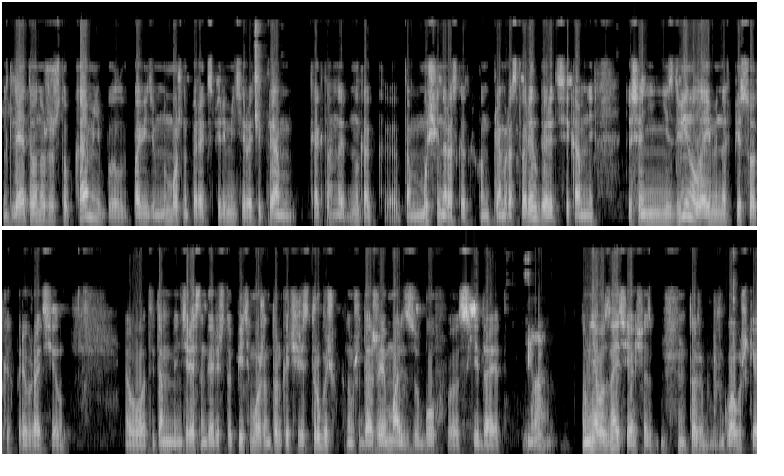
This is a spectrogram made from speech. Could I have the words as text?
Но для этого нужно, чтобы камень был, по-видимому, ну, можно проэкспериментировать. И прям, как там, ну, как там мужчина рассказывает, как он прям растворил, говорит, все камни. То есть они не сдвинул, а именно в песок их превратил. Вот. И там интересно говорит, что пить можно только через трубочку, потому что даже эмаль зубов э, съедает. Yeah. У меня вот, знаете, я сейчас тоже к бабушке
